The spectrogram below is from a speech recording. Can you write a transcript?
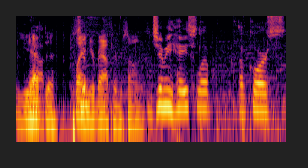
you had Yeah. to play in Jim- your bathroom song. Jimmy Haslip, of course,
